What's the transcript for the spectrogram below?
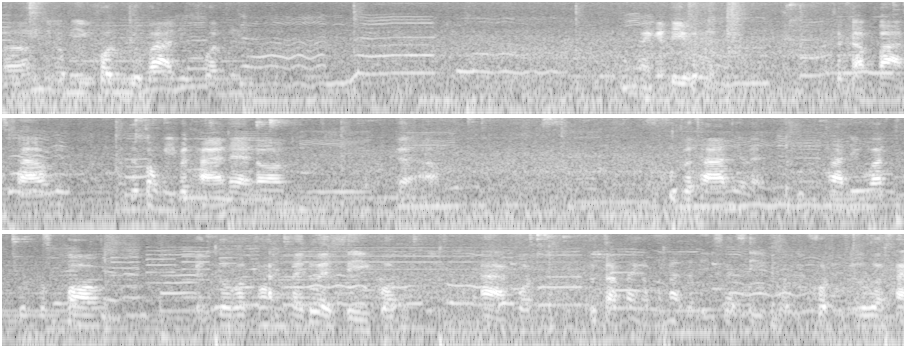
ตอนนั้นก็มีคนอยู่บ้านอยู่คนนึงไหนกันดีวะเนี่ยจะกลับบ้านเช้าเนี่ยมันจะต้องมีปัญหาแน่นอนก็เอา คุณประธานนี่แหละคุณพานิวัฒน์คุณสมปอง เป็นตัวประกันไปด้วยสี่คนห้าคนรู้จักได้กับมันน่าจะมีแค่สี่คนคนไม่รู้ว่าใคร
